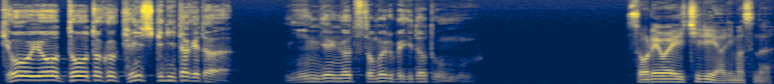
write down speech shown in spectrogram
教養道徳見識に長けた人間が務めるべきだと思う。それは一理ありますな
